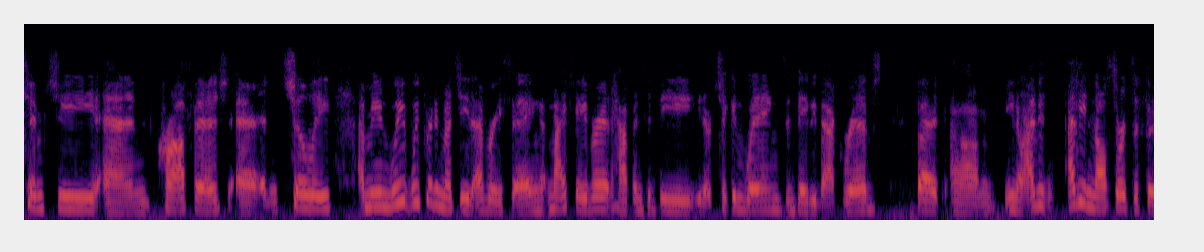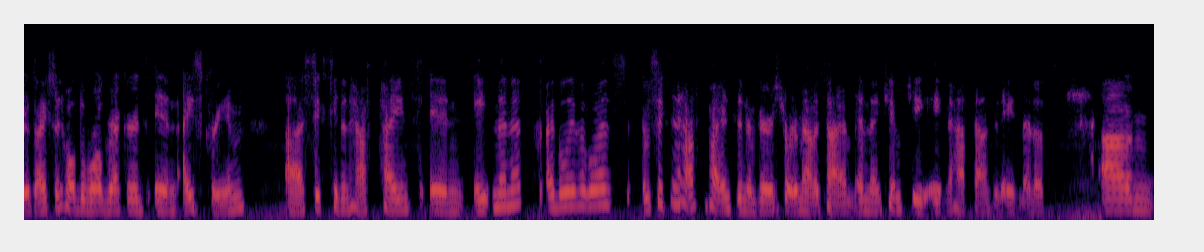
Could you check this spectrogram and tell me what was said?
kimchi and crawfish and chili. I mean, we we pretty much eat everything. My favorite happened to be you know chicken wings and baby back ribs but um, you know, I've eaten, I've eaten all sorts of foods. I actually hold the world records in ice cream, uh, 16 and a half pints in eight minutes, I believe it was. It was 16 and a half pints in a very short amount of time, and then kimchi, eight and a half pounds in eight minutes. Um,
